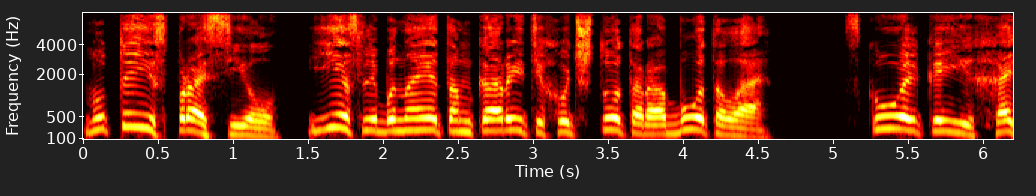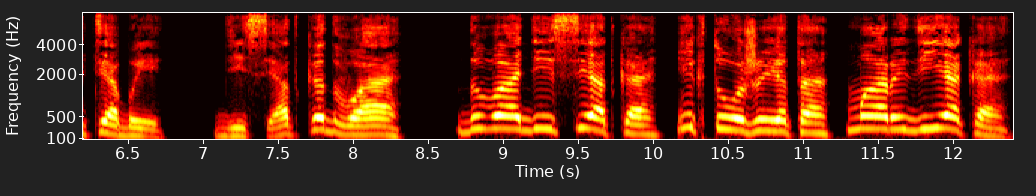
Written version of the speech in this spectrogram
Ну ты и спросил. Если бы на этом корыте хоть что-то работало, сколько их хотя бы? Десятка два. Два десятка. И кто же это? Мары Дьяка.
